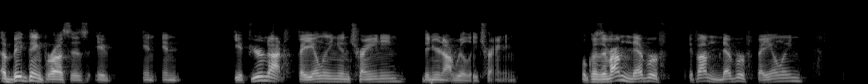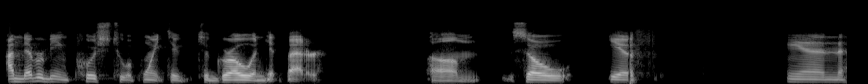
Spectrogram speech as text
a big thing for us is if in, in if you're not failing in training, then you're not really training. Because if I'm never if I'm never failing, I'm never being pushed to a point to to grow and get better. Um, so if in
